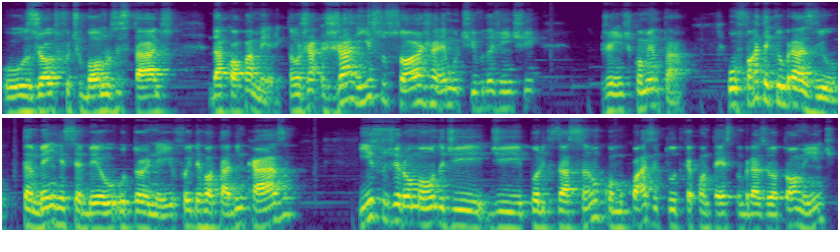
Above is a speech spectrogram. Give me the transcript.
os jogos de futebol nos estádios da Copa América. Então, já, já isso só já é motivo da gente, a gente comentar. O fato é que o Brasil também recebeu o torneio, foi derrotado em casa. Isso gerou uma onda de, de politização, como quase tudo que acontece no Brasil atualmente.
